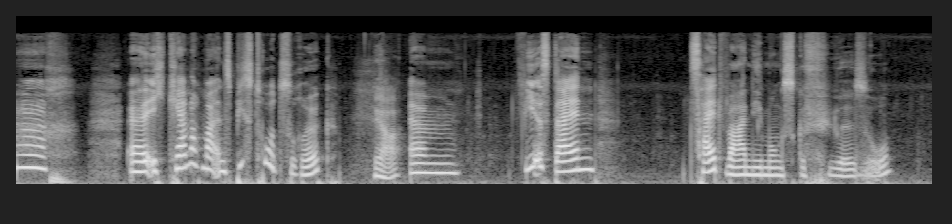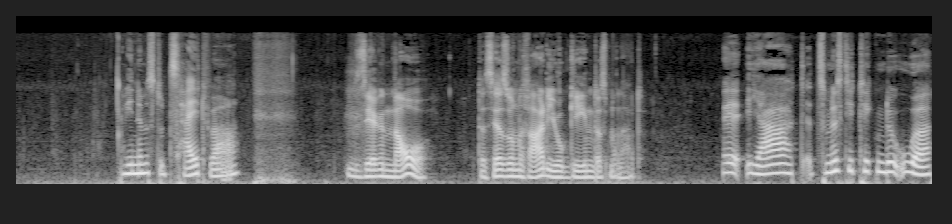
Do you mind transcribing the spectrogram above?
Ach, äh, ich kehre nochmal ins Bistro zurück. Ja. Ähm, wie ist dein Zeitwahrnehmungsgefühl so? Wie nimmst du Zeit wahr? Sehr genau. Das ist ja so ein Radiogen, das man hat. Äh, Ja, zumindest die tickende Uhr.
